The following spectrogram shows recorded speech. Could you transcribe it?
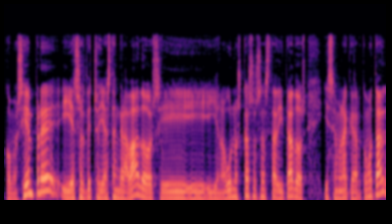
como siempre, y esos de hecho ya están grabados y, en algunos casos hasta editados y se van a quedar como tal.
